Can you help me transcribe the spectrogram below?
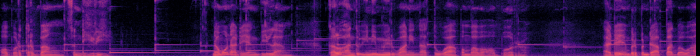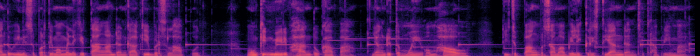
obor terbang sendiri. Namun ada yang bilang kalau hantu ini mirip wanita tua pembawa obor. Ada yang berpendapat bahwa hantu ini seperti memiliki tangan dan kaki berselaput. Mungkin mirip hantu kapa yang ditemui Om Hao di Jepang bersama Billy Christian dan Citra Prima.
